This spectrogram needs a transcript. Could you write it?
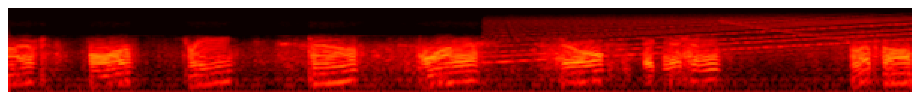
Five, four, three, two, one, zero. Ignition. Liftoff.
